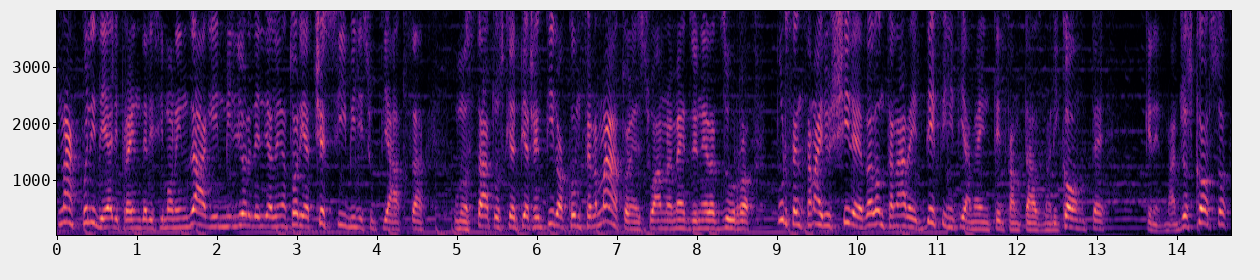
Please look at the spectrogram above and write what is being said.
nacque l'idea di prendere Simone Inzaghi, il migliore degli allenatori accessibili su piazza, uno status che il Piacentino ha confermato nel suo anno e mezzo in nerazzurro, pur senza mai riuscire ad allontanare definitivamente il fantasma di Conte, che nel maggio scorso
